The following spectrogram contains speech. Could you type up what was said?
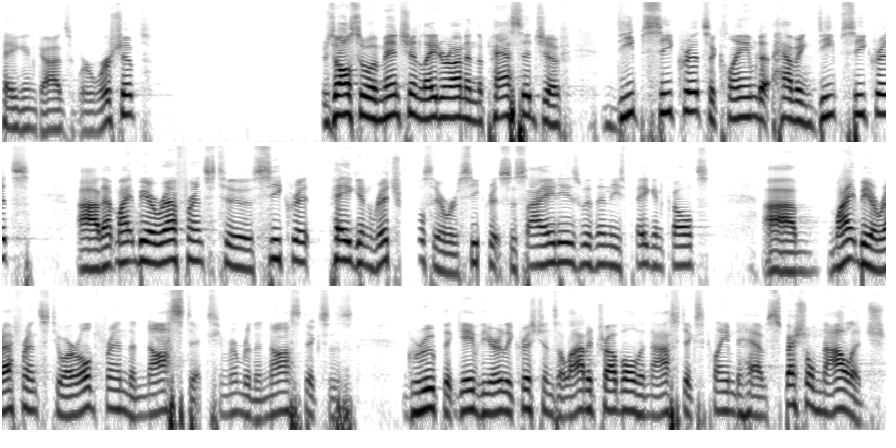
pagan gods were worshiped. There's also a mention later on in the passage of deep secrets, a claim to having deep secrets. Uh, that might be a reference to secret pagan rituals. There were secret societies within these pagan cults. Um, might be a reference to our old friend the Gnostics. You remember the Gnostics is group that gave the early Christians a lot of trouble. The Gnostics claimed to have special knowledge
